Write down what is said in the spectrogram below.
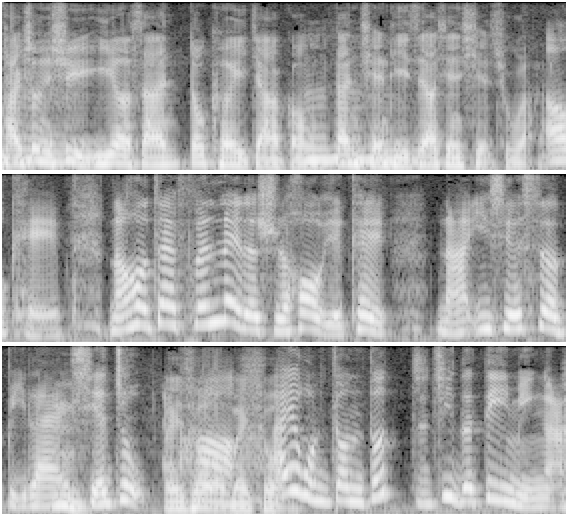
排顺序一二三都可以加工，但前提是要先写出来。OK，然后在分类的时候也可以拿一些色笔来协助，没错没错。哎，我们总都只记得地名啊，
